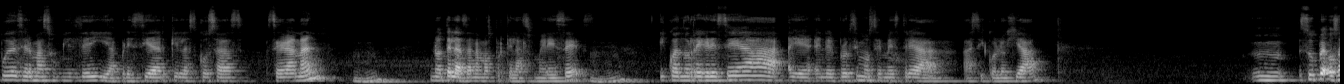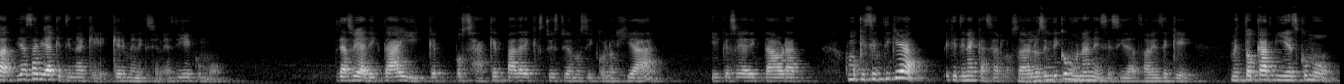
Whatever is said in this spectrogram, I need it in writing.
pude ser más humilde y apreciar que las cosas se ganan no te las dan nada más porque las mereces. Y cuando regresé a, eh, en el próximo semestre a, a psicología, mm, supe, o sea, ya sabía que tenía que, que irme adicciones. Dije como, ya soy adicta y que, o sea, qué padre que estoy estudiando psicología y que soy adicta ahora. Como que sentí que, era, que tenía que hacerlo, o sea, lo sentí como una necesidad, ¿sabes? De que me toca a mí, es como,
